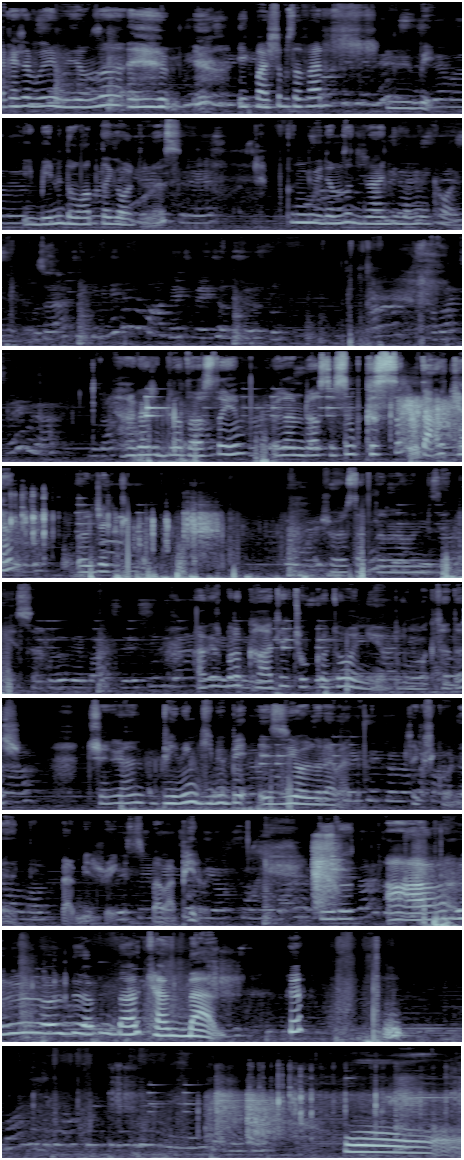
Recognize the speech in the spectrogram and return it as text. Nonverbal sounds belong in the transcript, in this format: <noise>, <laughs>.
Arkadaşlar bugün videomuzu <laughs> ilk başta bu sefer e, be- beni dolapta gördünüz. Bugünkü videomuzda Cinayet ilk oynuyoruz. Arkadaşlar biraz hastayım. O yüzden biraz sesim kısık derken ölecektim. Şöyle saklanalım bize neyse. Arkadaşlar burada katil çok kötü oynuyor bulunmaktadır. Çünkü yani benim gibi bir eziyi öldüremedi. Çekişik oynadık. Ben bir reis. Var pir. Durut. Aa, öldüm derken ben. <laughs> Oo.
